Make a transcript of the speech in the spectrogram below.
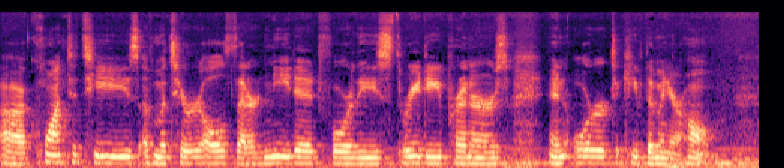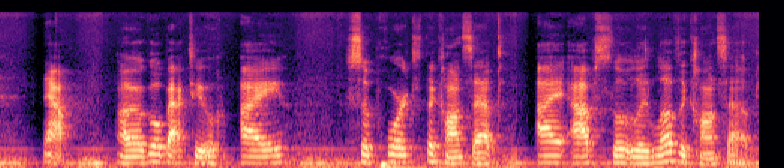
uh, quantities of materials that are needed for these 3D printers in order to keep them in your home? Now, I'll go back to I support the concept. I absolutely love the concept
